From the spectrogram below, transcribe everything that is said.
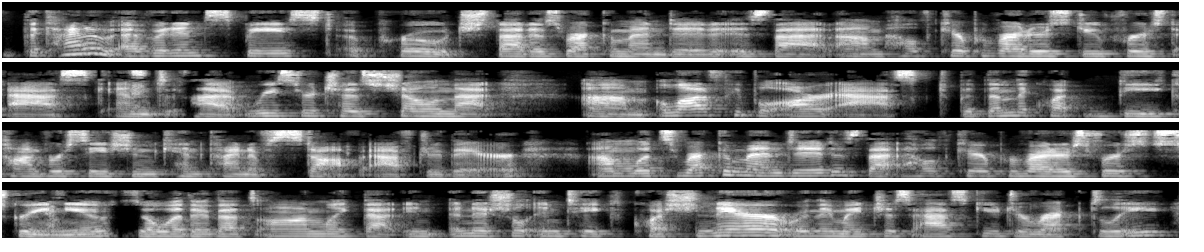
the kind of evidence based approach that is recommended is that um, healthcare providers do first ask, and uh, research has shown that um, a lot of people are asked, but then the the conversation can kind of stop after there. Um, what's recommended is that healthcare providers first screen you. So whether that's on like that in, initial intake questionnaire, or they might just ask you directly.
